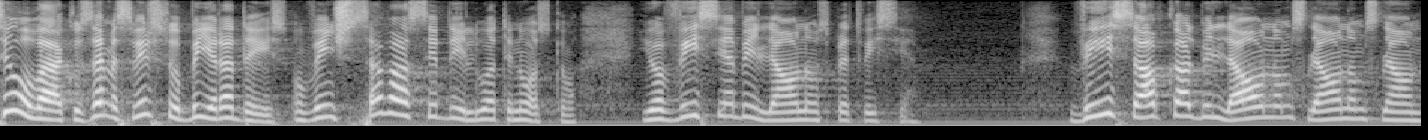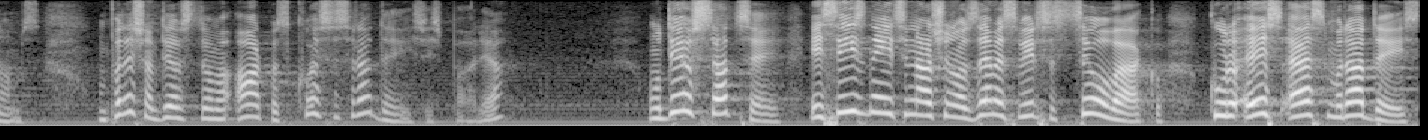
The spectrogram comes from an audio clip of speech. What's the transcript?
cilvēku zemes virsū bija radījis, un viņš savā sirdī ļoti noskama, jo visiem bija ļaunums pret visiem. Visi apkārt bija ļaunums, ļaunums, ļaunums. Un patiešām Dievs domā, ārpus ko es esmu radījis vispār? Ja? Un Dievs sacīja, es iznīcināšu no zemes virsmas cilvēku, kuru es esmu radījis.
